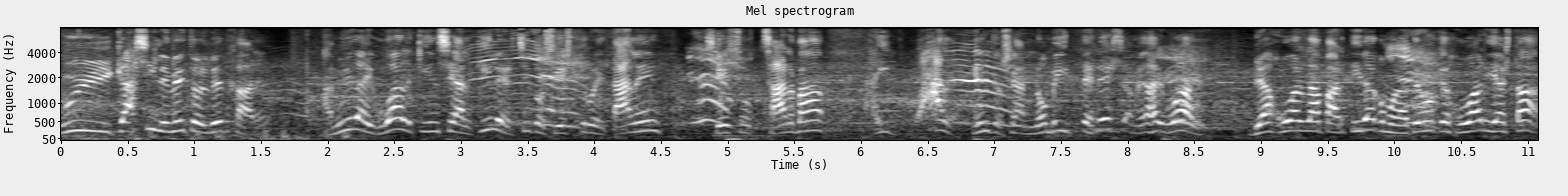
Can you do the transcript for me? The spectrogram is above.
Uy, casi le meto el Death ¿eh? A mí me da igual quién sea el killer, chicos. Si es True Talent, si es Ocharva, da igual, gente. O sea, no me interesa, me da igual. Voy a jugar la partida como la tengo que jugar y ya está.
